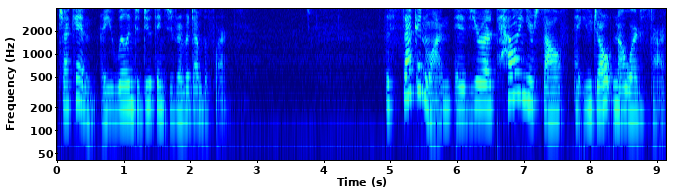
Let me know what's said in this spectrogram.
Check in. Are you willing to do things you've never done before? The second one is you're telling yourself that you don't know where to start.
